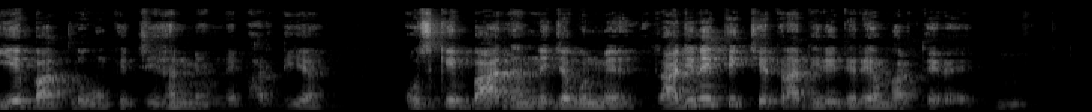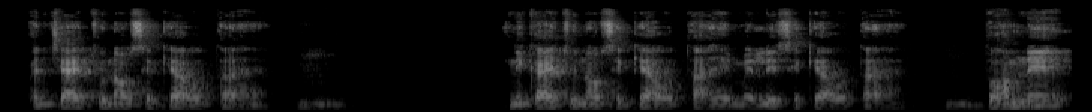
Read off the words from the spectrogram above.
ये बात लोगों के जेहन में हमने भर दिया। उसके बाद हमने जब उनमें राजनीतिक चेतना धीरे धीरे हम भरते रहे। हम्म। पंचायत चुनाव से क्या होता है? हम्म। निकाय चुनाव से क्या होता है? एमएलए से क्या होता है? हम्म। तो हमने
